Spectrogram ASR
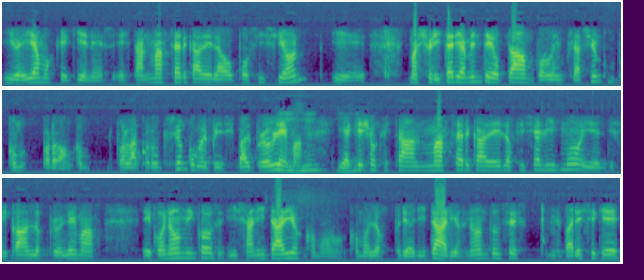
y veíamos que quienes están más cerca de la oposición eh, mayoritariamente optaban por la inflación, como, perdón, como, por la corrupción como el principal problema uh -huh, y uh -huh. aquellos que estaban más cerca del oficialismo identificaban los problemas económicos y sanitarios como, como los prioritarios, ¿no? Entonces, me parece que,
